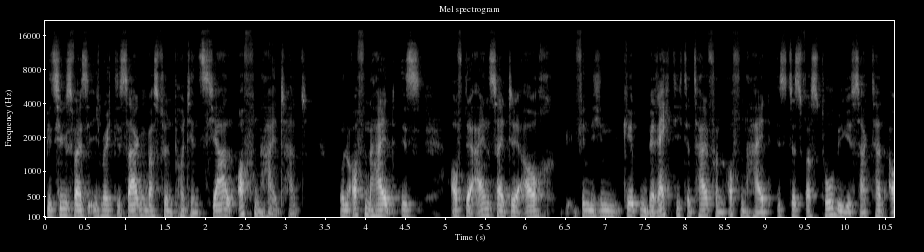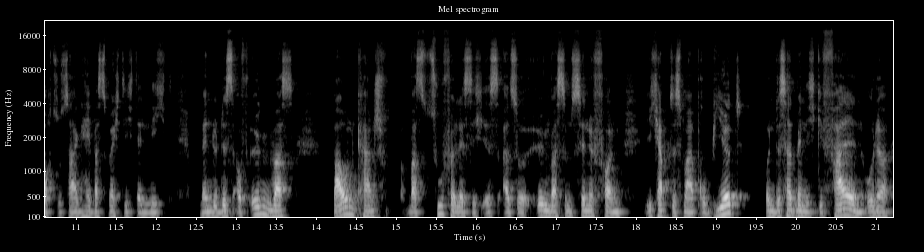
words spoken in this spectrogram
beziehungsweise ich möchte sagen, was für ein Potenzial Offenheit hat. Und Offenheit ist auf der einen Seite auch, finde ich, ein, ein berechtigter Teil von Offenheit ist das, was Tobi gesagt hat, auch zu sagen, hey, was möchte ich denn nicht? Wenn du das auf irgendwas bauen kannst, was zuverlässig ist, also irgendwas im Sinne von, ich habe das mal probiert und das hat mir nicht gefallen oder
